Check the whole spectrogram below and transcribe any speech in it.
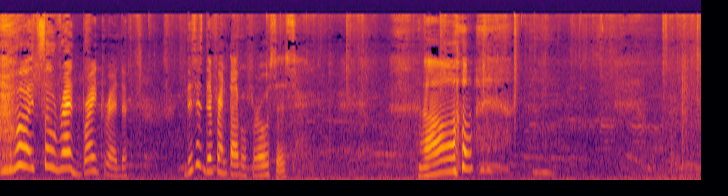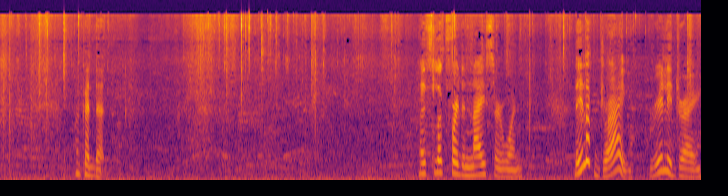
Oh, it's so red, bright red. This is different type of roses. Oh. Look at that. Let's look for the nicer one. They look dry, really dry.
